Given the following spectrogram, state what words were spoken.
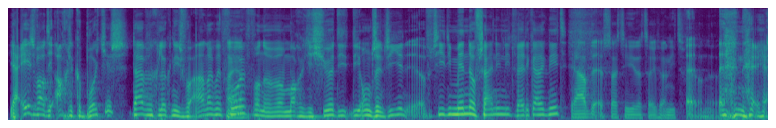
Ja, eerst wel die achtelijke bordjes. Daar hebben we gelukkig niet zoveel aandacht meer voor. Oh ja. Van eh, wat mag ik je shirt? Die, die onzin zie je. Of zie je die minder of zijn die niet? Weet ik eigenlijk niet. Ja, op de F-site zie je dat sowieso niet zoveel. eh. nee, ja.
